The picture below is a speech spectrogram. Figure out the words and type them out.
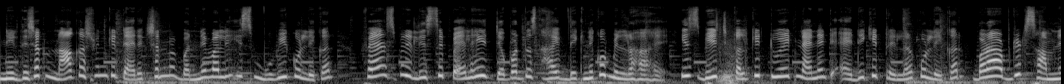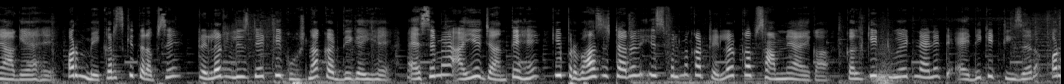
निर्देशक नाग अश्विन के डायरेक्शन में बनने वाली इस मूवी को लेकर फैंस में रिलीज़ से पहले ही ज़बरदस्त हाइप देखने को मिल रहा है। इस बीच कल की 2898 एडी के ट्रेलर को लेकर बड़ा अपडेट सामने आ गया है और मेकर्स की तरफ़ ऐसी ट्रेलर रिलीज़ डेट की घोषणा कर दी गई है। ऐसे में आइए जानते हैं की प्रभास स्टारर इस फ़िल्म का ट्रेलर कब सामने आएगा। कल की 2898 एडी के टीजर और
